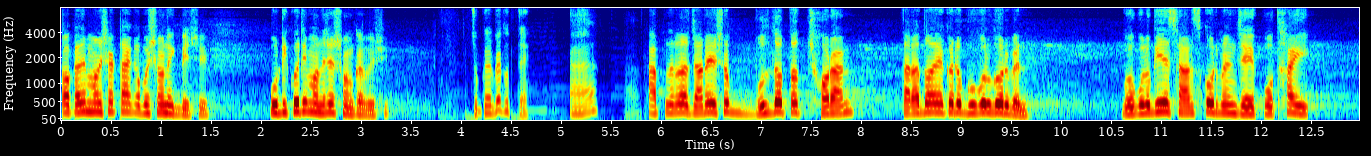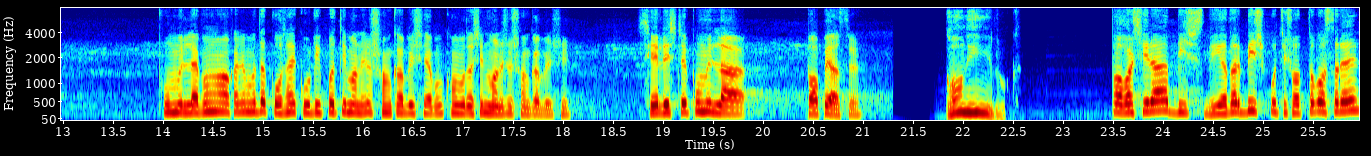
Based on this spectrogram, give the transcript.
নোয়াখালীর মানুষের টাকা পয়সা অনেক বেশি কোটি কোটি মানুষের সংখ্যা বেশি। চুপ করবে করতে আপনারা যারা এসব ভুল তথ্য ছড়ান তারা দয়া করে গুগল করবেন। গুগল গিয়ে সার্চ করবেন যে কোথায় কুমিল্লা এবং নোয়াখালীর মধ্যে কোথায় কোটিপতি মানুষের সংখ্যা বেশি এবং ক্ষমতাসীন মানুষের সংখ্যা বেশি। সে লিস্টে কুমিল্লা টপে আছে। কনই লোক। প্রবাসীরা বিশ, দুই হাজার বিশ, পঁচিশ অর্থ বছরে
